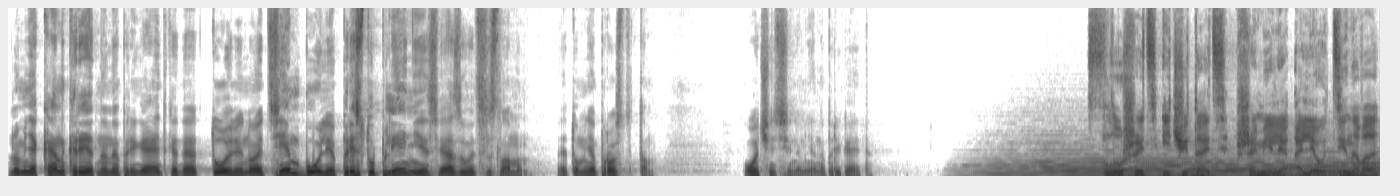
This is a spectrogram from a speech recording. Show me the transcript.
Но меня конкретно напрягает, когда то или иное, тем более преступление связывают с исламом. Это у меня просто там очень сильно меня напрягает. Слушать и читать Шамиля Аляутдинова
